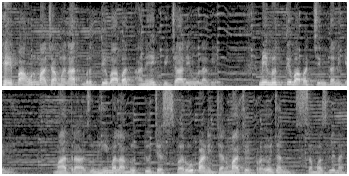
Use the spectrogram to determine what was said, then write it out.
हे पाहून माझ्या मनात मृत्यूबाबत अनेक विचार येऊ लागले. मी मृत्यूबाबत चिंतन केले. मात्र अजूनही मला मृत्यूचे स्वरूप आणि जन्माचे प्रयोजन समजले नाही.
